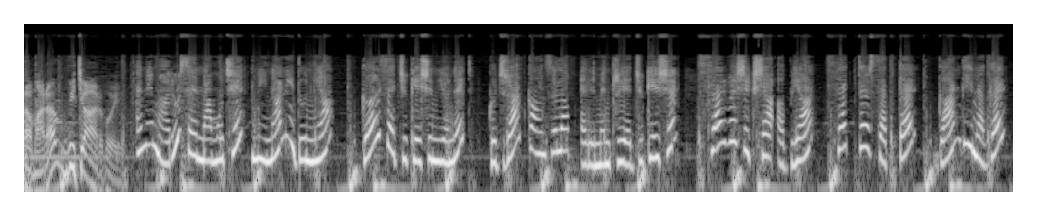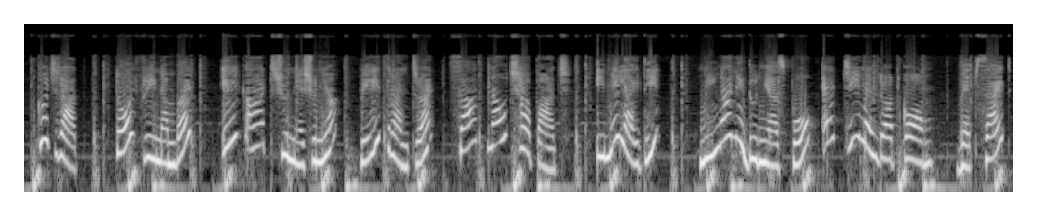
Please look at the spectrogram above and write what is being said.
તમારા વિચાર હોય. અને મારું સરનામું છે મીનાની દુનિયા girls education unit Gujarat council of elementary education Sarva Shiksha Abhiyan sector સત્તર Gandhinagar, Gujarat. Toll free number એક આઠ શૂન્ય શૂન્ય બે ત્રણ ત્રણ સાત નવ છ પાંચ ઈમેલ આઈડી મીનાની દુનિયા સ્પો at gmail dot com website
